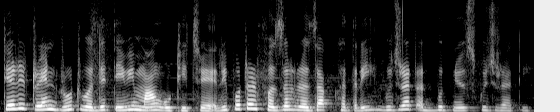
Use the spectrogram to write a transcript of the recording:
ત્યારે ટ્રેન રૂટ વધે તેવી માંગ ઉઠી છે. રિપોર્ટર ફઝલ રઝાક ખત્રી, ગુજરાત અદ્ભુત ન્યૂઝ, ગુજરાતી.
